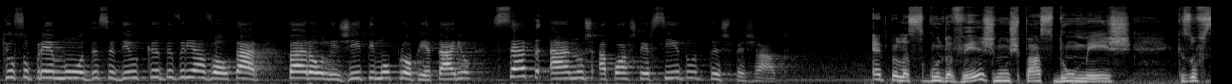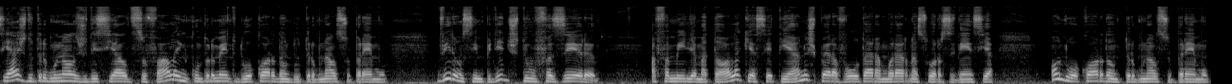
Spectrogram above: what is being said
que o Supremo decidiu que deveria voltar para o legítimo proprietário sete anos após ter sido despejado. É pela segunda vez, num espaço de um mês, que os oficiais do Tribunal Judicial de Sofala, em cumprimento do acórdão do Tribunal Supremo, viram-se impedidos de o fazer. A família Matola, que há sete anos espera voltar a morar na sua residência, onde o acórdão do Tribunal Supremo.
